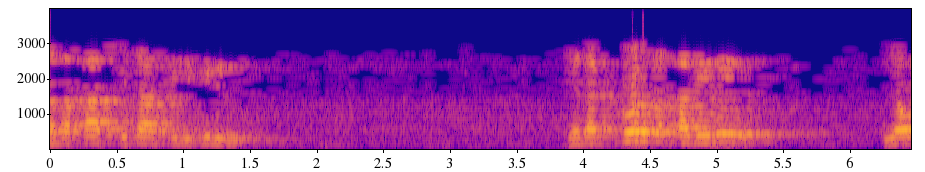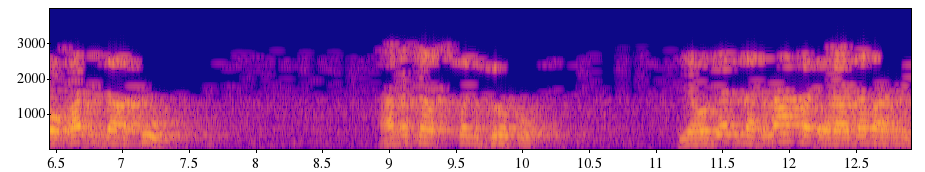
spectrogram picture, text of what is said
صدقات کتاب کې لیکلي دي چې د قرب قبیلې یو غل ډاکو هغه تر خپل ګروپ یو ځل د غلا په اراده باندې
